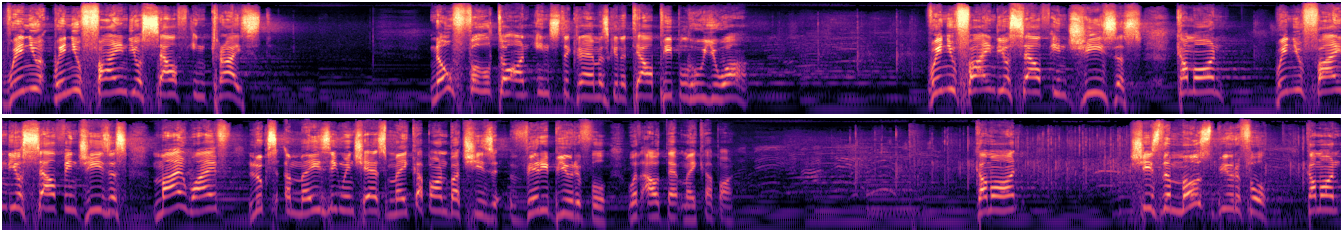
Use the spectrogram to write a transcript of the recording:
when you when you find yourself in Christ, no filter on Instagram is going to tell people who you are. When you find yourself in Jesus, come on. When you find yourself in Jesus, my wife looks amazing when she has makeup on, but she's very beautiful without that makeup on. Come on. She's the most beautiful. Come on.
